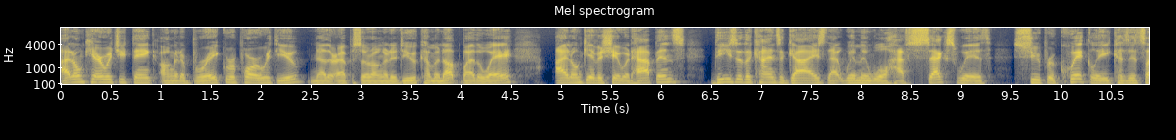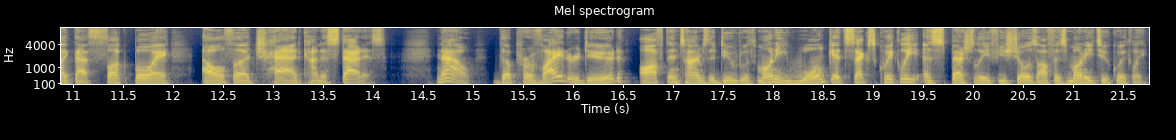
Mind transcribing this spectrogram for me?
I don't care what you think. I'm going to break rapport with you. Another episode I'm going to do coming up, by the way. I don't give a shit what happens. These are the kinds of guys that women will have sex with super quickly because it's like that fuck boy, alpha, Chad kind of status. Now, the provider dude, oftentimes the dude with money, won't get sex quickly, especially if he shows off his money too quickly.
